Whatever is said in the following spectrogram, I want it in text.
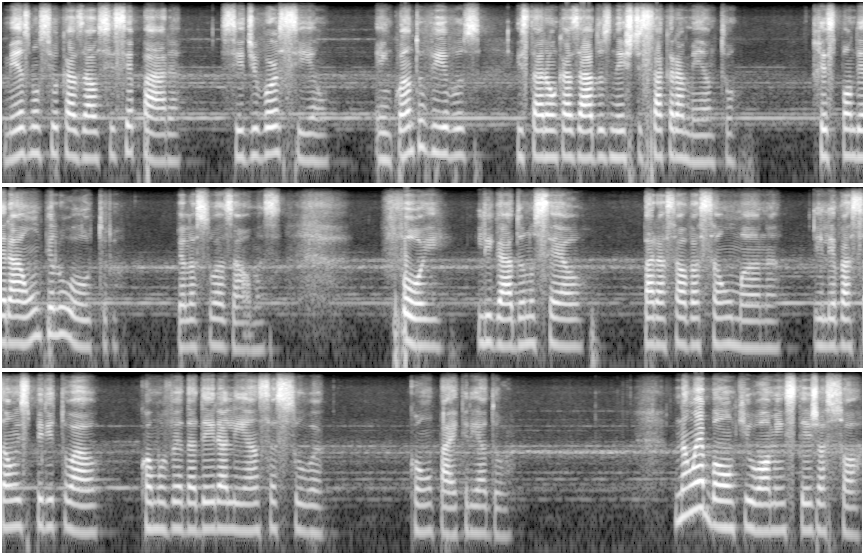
mesmo se o casal se separa, se divorciam, enquanto vivos, estarão casados neste sacramento. Responderá um pelo outro, pelas suas almas. Foi ligado no céu para a salvação humana, elevação espiritual, como verdadeira aliança sua com o Pai Criador. Não é bom que o homem esteja só,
